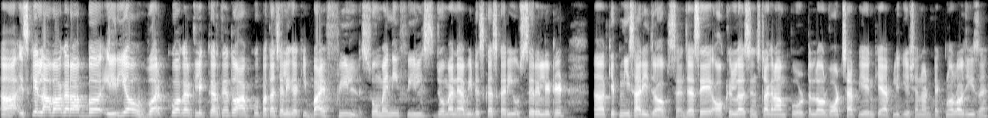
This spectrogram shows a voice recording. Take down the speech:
आ, इसके अलावा अगर आप एरिया ऑफ़ वर्क को अगर क्लिक करते हैं तो आपको पता चलेगा कि by field so many fields जो मैंने अभी डिस्कस करी उससे रिलेटेड कितनी सारी जॉब्स हैं। जैसे ऑक्यूलस इंस्टाग्राम पोर्टल और व्हाट्सएप ये इनके एप्लीकेशन एंड टेक्नोलॉजीज़ हैं।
